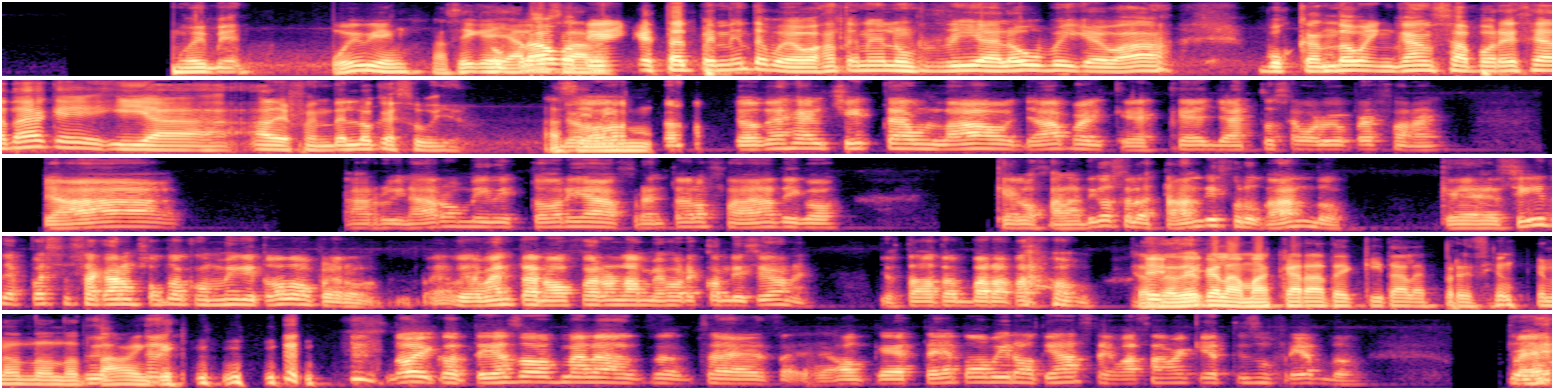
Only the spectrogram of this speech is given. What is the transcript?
Muy bien. Muy bien. Así que Los ya lo sabes. tienen que estar pendientes porque vas a tener un Real Obi que va buscando venganza por ese ataque y a, a defender lo que es suyo. Así yo, mismo. yo- yo dejé el chiste a un lado ya porque es que ya esto se volvió personal. Ya arruinaron mi victoria frente a los fanáticos, que los fanáticos se lo estaban disfrutando. Que sí, después se sacaron fotos conmigo y todo, pero eh, obviamente no fueron las mejores condiciones. Yo estaba todo embaratado. Gracias a Dios que la máscara te quita la expresión que no, no, no saben que. No, y contigo eso me la, se- se- aunque esté todo viroteado, se va a saber que yo estoy sufriendo. Pero,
